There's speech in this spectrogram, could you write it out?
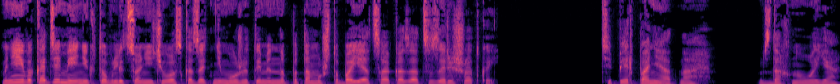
Мне и в академии никто в лицо ничего сказать не может именно потому, что боятся оказаться за решеткой. «Теперь понятно», — вздохнула я.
